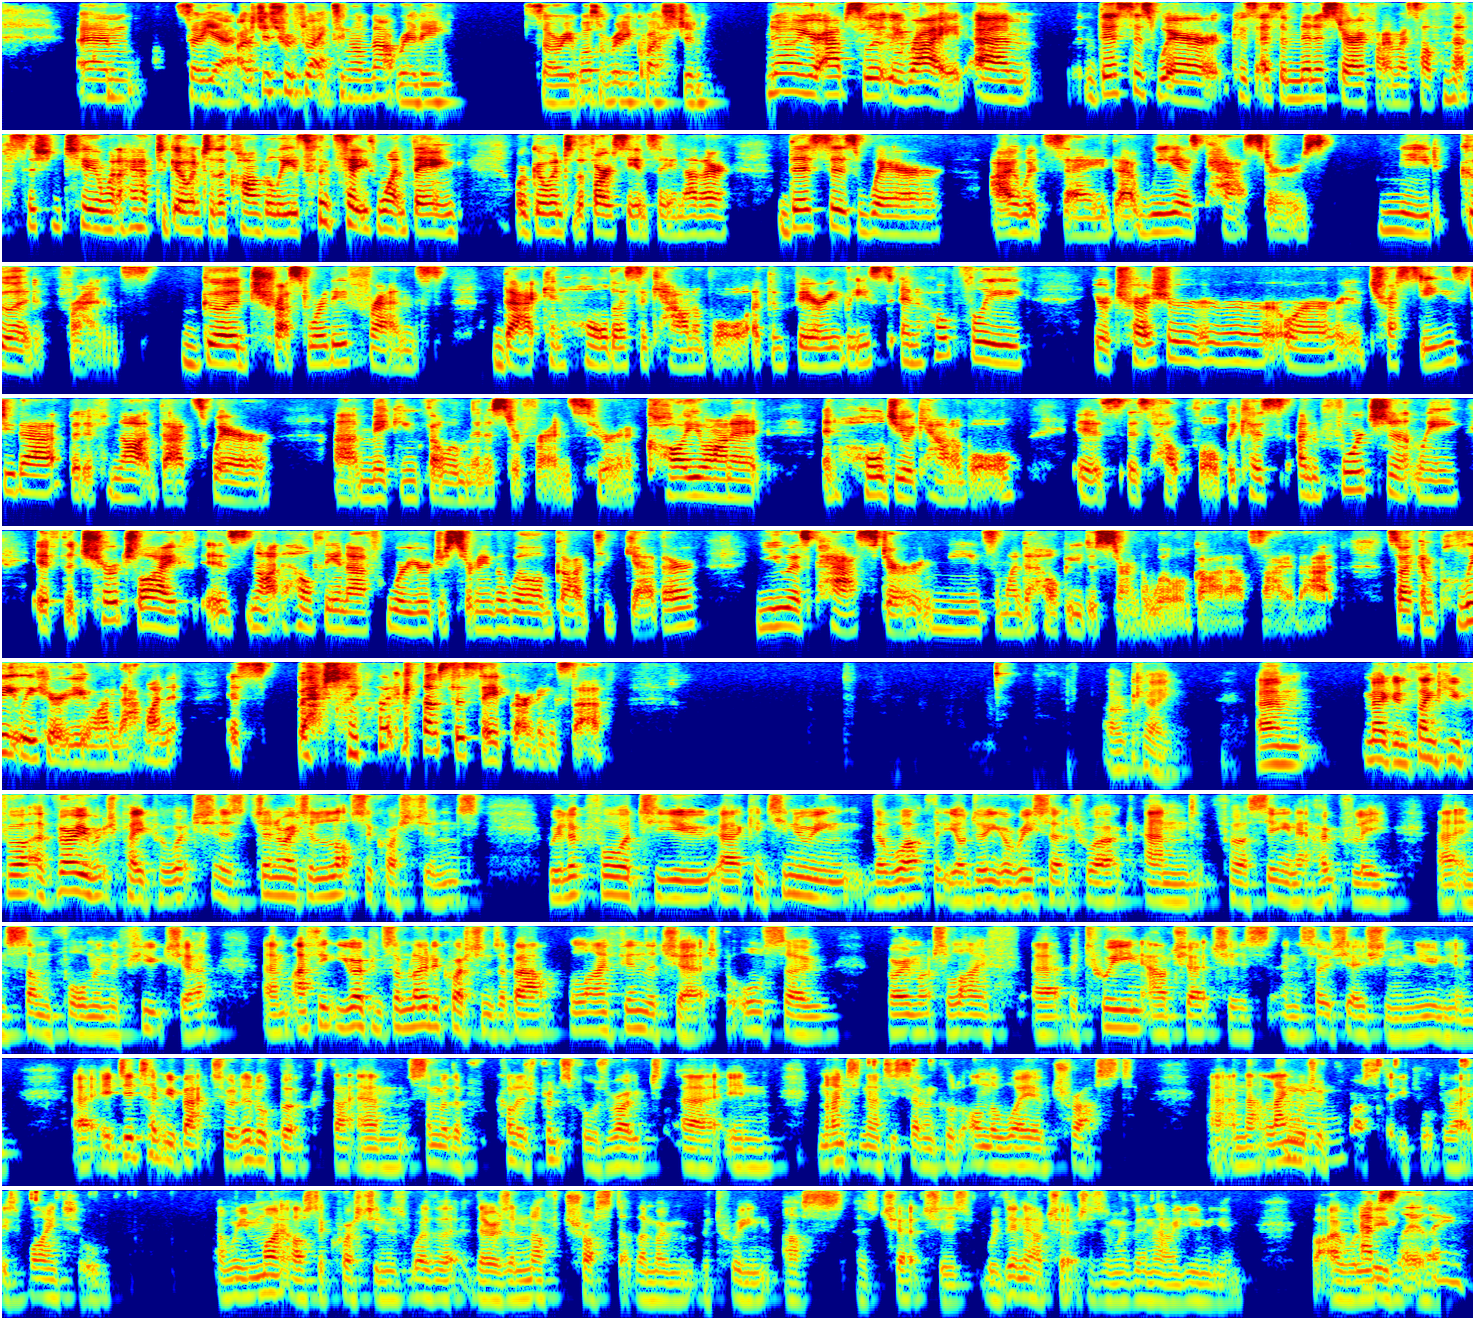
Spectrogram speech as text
Um, so yeah i was just reflecting on that really. Sorry it wasn't really a question no, you're absolutely right. Um, this is where, because as a minister, I find myself in that position too, when I have to go into the Congolese and say one thing or go into the Farsi and say another. This is where I would say that we as pastors need good friends, good, trustworthy friends that can hold us accountable at the very least. And hopefully, your treasurer or trustees do that. But if not, that's where uh, making fellow minister friends who are going to call you on it and hold you accountable is is helpful. Because unfortunately if the church life is not healthy enough where you're discerning the will of god together you as pastor need someone to help you discern the will of god outside of that. So i completely hear you on that one especially when it comes to safeguarding stuff. Okay. Um, megan thank you for a very rich paper which has generated lots of questions we look forward to you uh, continuing the work that you're doing, your research work, and for seeing it hopefully uh, in some form in the future. Um, I think you opened some load of questions about life in the church, but also very much life uh, between our churches and association and union. Uh, it did take me back to a little book that um, some of the college principals wrote uh, in 1997 called On the Way of Trust. Uh, and that language mm. of trust that you talked about is vital and we might ask the question is whether there is enough trust at the moment between us as churches, within our churches and within our union. But I will Absolutely. leave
